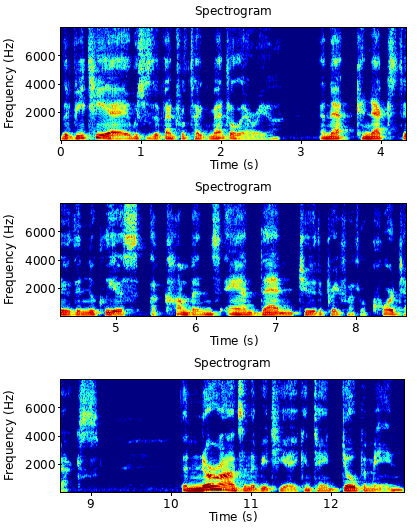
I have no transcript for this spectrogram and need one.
the VTA, which is the ventral tegmental area, and that connects to the nucleus accumbens and then to the prefrontal cortex. The neurons in the VTA contain dopamine,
